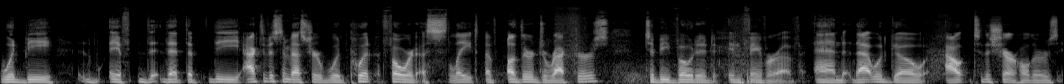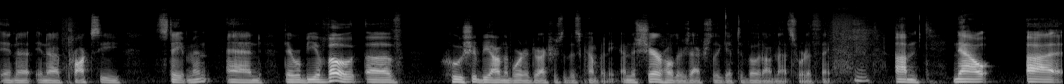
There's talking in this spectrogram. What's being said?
would be if th- that the the activist investor would put forward a slate of other directors to be voted in favor of, and that would go out to the shareholders in a in a proxy statement, and there would be a vote of who should be on the board of directors of this company, and the shareholders actually get to vote on that sort of thing. Um, now, uh,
